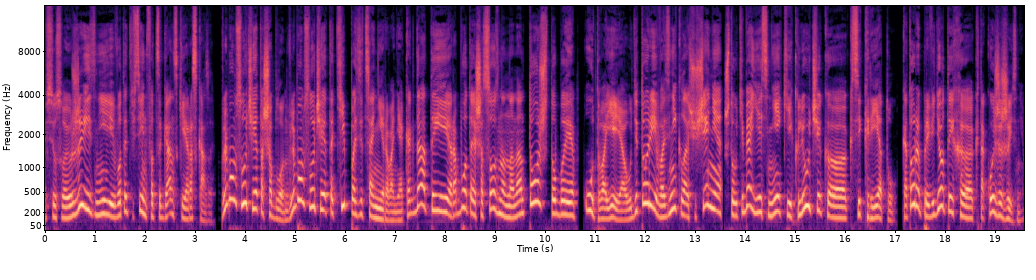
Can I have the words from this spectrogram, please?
всю свою жизнь и вот эти все инфо-цыганские рассказы. В любом случае это шаблон, в любом случае это тип позиционирования, когда ты работаешь осознанно на то, чтобы у твоей аудитории возникло ощущение, что у тебя есть некий ключик э, к секрету, который приведет их э, к такой же жизни.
